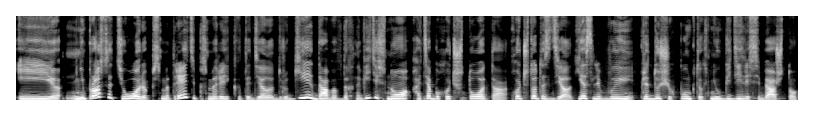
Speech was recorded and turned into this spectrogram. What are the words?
И не просто теорию посмотреть и посмотреть, как это делают другие, да, вы вдохновитесь, но хотя бы хоть что-то, хоть что-то сделать. Если вы в предыдущих пунктах не убедили себя, что,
